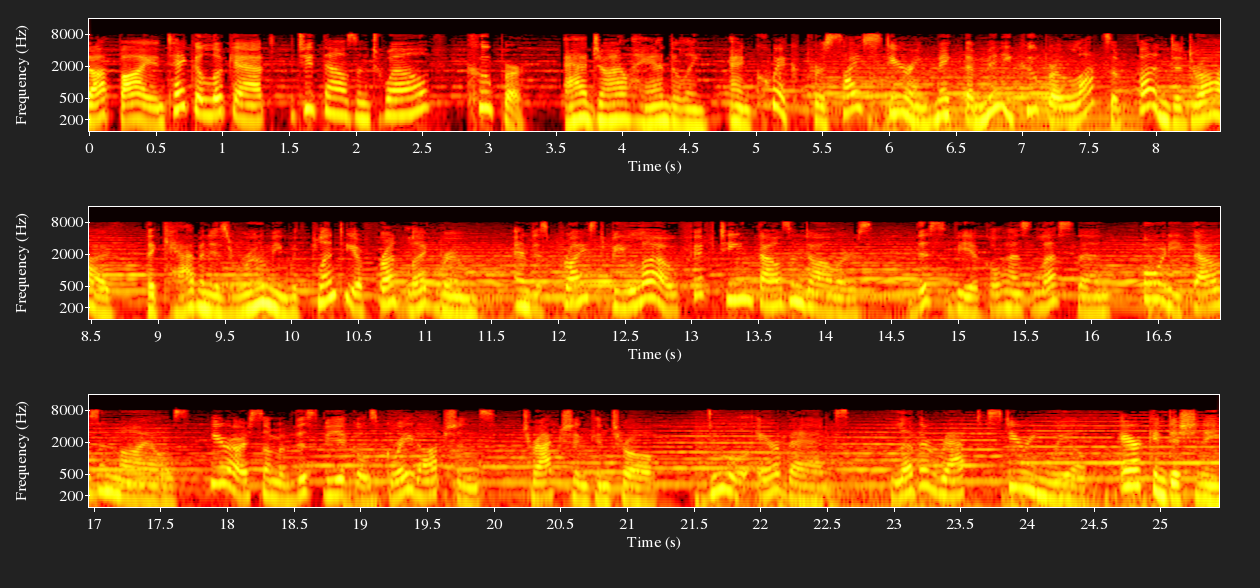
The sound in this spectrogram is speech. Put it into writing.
Stop by and take a look at 2012 Cooper. Agile handling and quick, precise steering make the Mini Cooper lots of fun to drive. The cabin is roomy with plenty of front legroom and is priced below $15,000. This vehicle has less than 40,000 miles. Here are some of this vehicle's great options. Traction control, dual airbags, leather-wrapped steering wheel, air conditioning,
